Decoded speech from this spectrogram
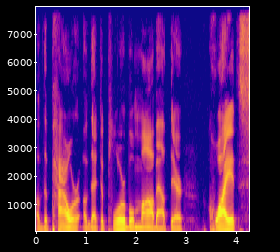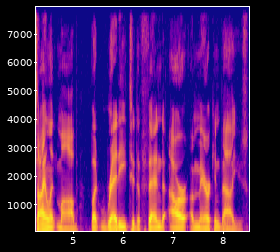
of the power of that deplorable mob out there quiet, silent mob, but ready to defend our American values.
